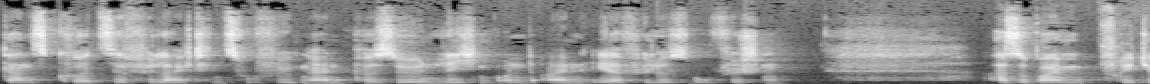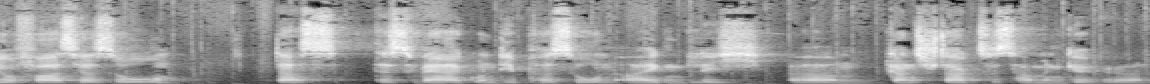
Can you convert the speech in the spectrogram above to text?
ganz kurze vielleicht hinzufügen, einen persönlichen und einen eher philosophischen. Also beim Friedhof war es ja so, dass das Werk und die Person eigentlich ähm, ganz stark zusammengehören.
